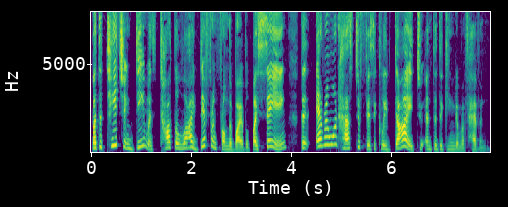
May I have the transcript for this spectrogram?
But the teaching demons taught the lie different from the Bible by saying that everyone has to physically die to enter the kingdom of heaven.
